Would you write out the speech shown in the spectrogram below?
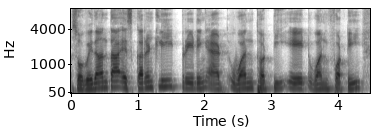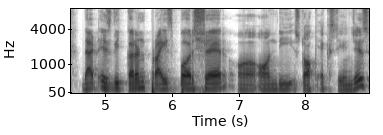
So Vedanta is currently trading at 138 140 that is the current price per share uh, on the stock exchanges.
